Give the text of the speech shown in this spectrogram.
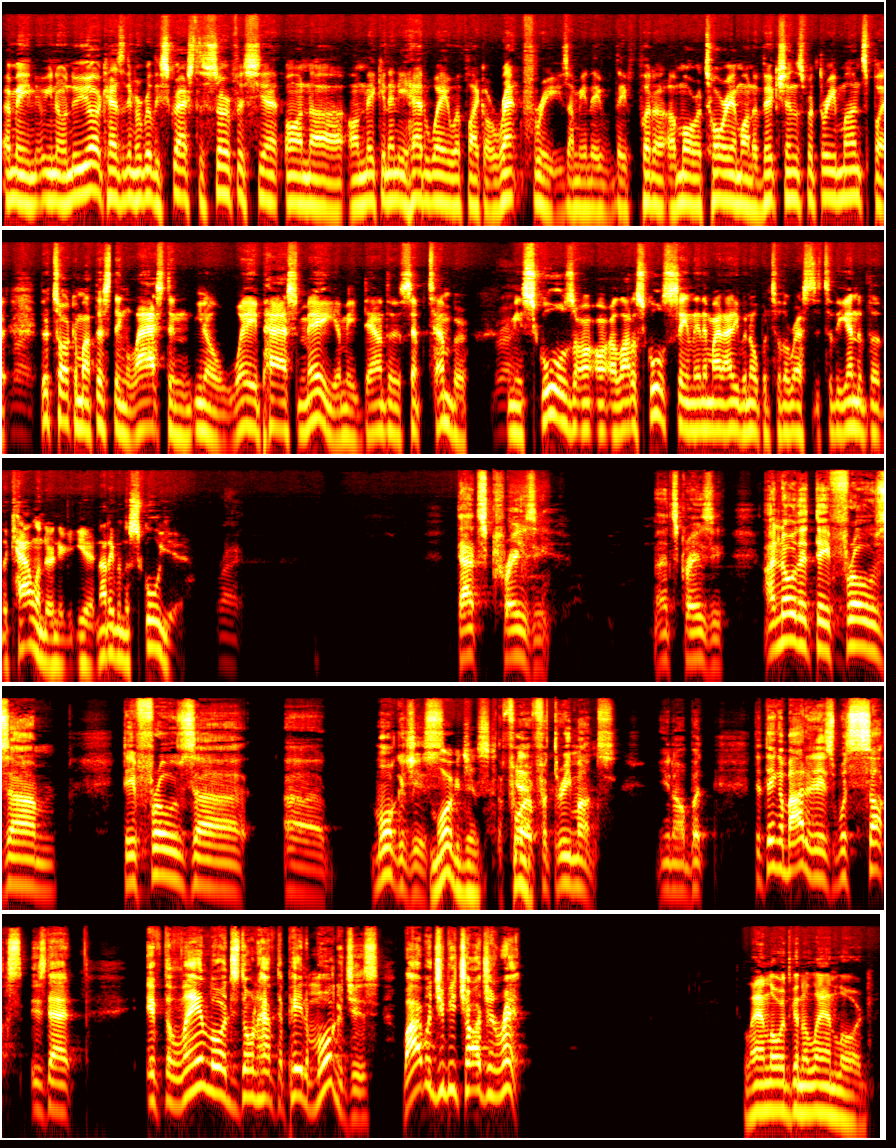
I mean, you know, New York hasn't even really scratched the surface yet on uh on making any headway with like a rent freeze. I mean, they've they've put a, a moratorium on evictions for three months, but right they're talking about this thing lasting, you know, way past May. I mean, down to September. I mean, schools are, are, a lot of schools saying that they might not even open till the rest to the end of the, the calendar year, not even the school year. Right. That's crazy. That's crazy. I know that they froze um they froze uh uh mortgages mortgages for yeah. for 3 months. You know, but the thing about it is what sucks is that if the landlords don't have to pay the mortgages, why would you be charging rent? Landlord's gonna landlord.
